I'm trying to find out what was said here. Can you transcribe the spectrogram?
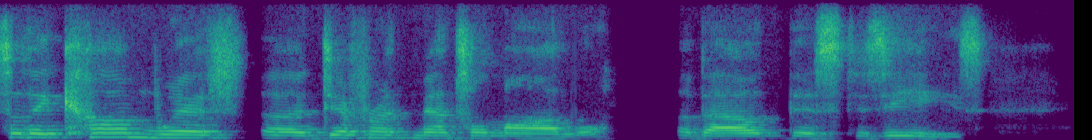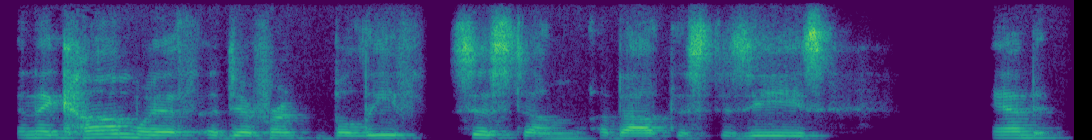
So they come with a different mental model about this disease, and they come with a different belief system about this disease. And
